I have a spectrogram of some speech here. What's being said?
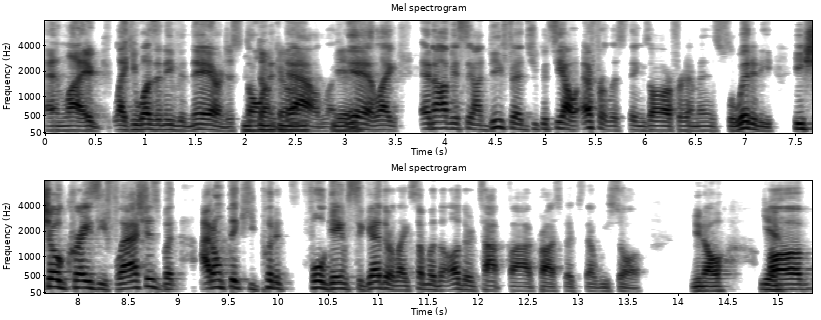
and like like he wasn't even there and just throwing Dunking it down. Like yeah. yeah. like and obviously on defense, you could see how effortless things are for him and his fluidity. He showed crazy flashes, but I don't think he put it full games together like some of the other top five prospects that we saw. You know, yeah. Um,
